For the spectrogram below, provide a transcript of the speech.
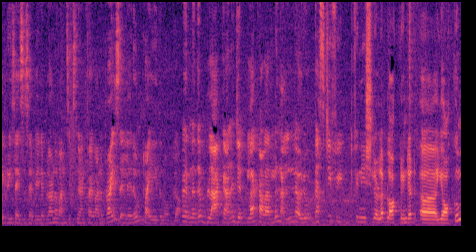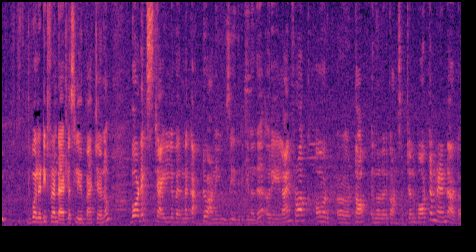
എവറി സൈസസ് അവൈലബിൾ ആണ്. വൺ സിക്സ് നയൻ ഫൈവ് ആണ് പ്രൈസ് എല്ലാവരും ട്രൈ ചെയ്ത് നോക്കുക. വരുന്നത് ബ്ലാക്ക് ആണ്. ജെറ്റ് ബ്ലാക്ക് കളറിൽ നല്ല ഒരു ഡസ്റ്റി ഫിനിഷിലുള്ള ബ്ലോക്ക് പ്രിന്റഡ് യോക്കും ഇതുപോലെ ഡിഫറെന്റ് ആയിട്ടുള്ള സ്ലീവ് പാറ്റേണും ബോഡെക്സ് സ്റ്റൈലിൽ വരുന്ന കട്ടുമാണ് യൂസ് ചെയ്തിരിക്കുന്നത്. ഒരു A line frock or top എന്നുള്ളൊരു കോൺസെപ്റ്റാണ് ബോട്ടം വേണ്ട കേട്ടോ.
